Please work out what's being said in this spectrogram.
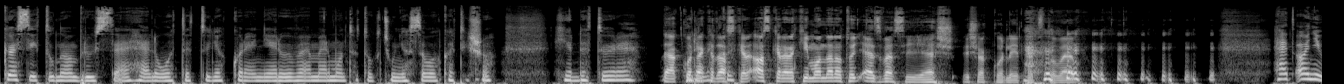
köszi, tudom, Brüsszel, hello, tehát hogy akkor ennyi erővel, mert mondhatok csúnya szavakat is a hirdetőre. De akkor De neked azt, kell, azt kellene kimondanod, hogy ez veszélyes, és akkor léphetsz tovább. hát annyi,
